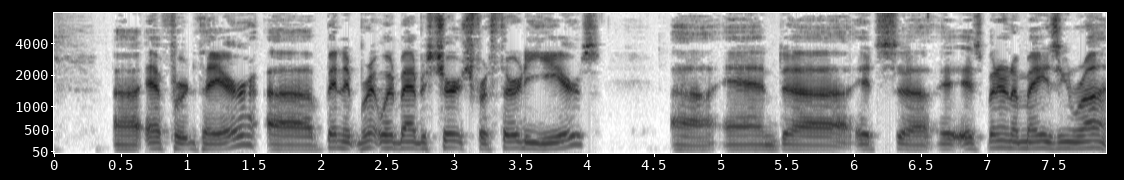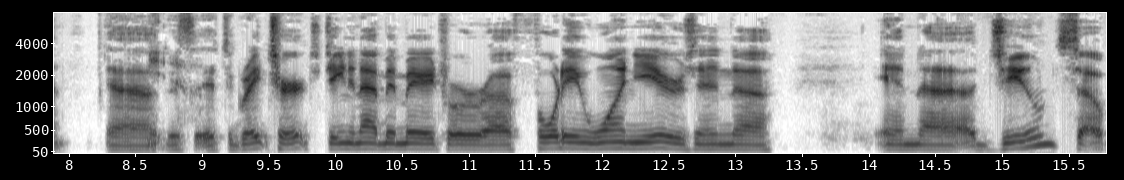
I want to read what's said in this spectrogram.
uh effort there. Uh, been at Brentwood Baptist Church for 30 years. Uh, and uh, it's uh, it's been an amazing run. Uh, yeah. It's, it's, a great church. Gene and I have been married for uh, 41 years in uh, in June, so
